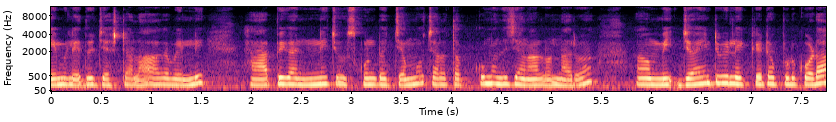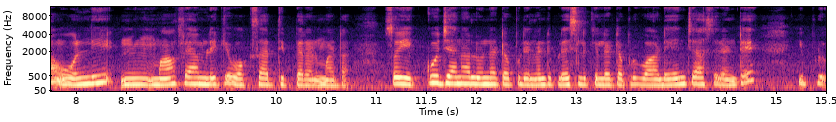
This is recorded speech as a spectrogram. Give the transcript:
ఏమీ లేదు. జస్ట్ అలాగ వెళ్ళి హ్యాపీగా అన్నీ చూసుకుంటూ వచ్చాము. చాలా తక్కువ మంది జనాలు ఉన్నారు. మీ జాయింట్ వీల్ ఎక్కేటప్పుడు కూడా ఓన్లీ మా ఫ్యామిలీకి ఒకసారి తిప్పారనమాట సో ఎక్కువ జనాలు ఉండేటప్పుడు ఇలాంటి ప్లేస్లకి వెళ్ళేటప్పుడు వాడు ఏం చేస్తాడంటే ఇప్పుడు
